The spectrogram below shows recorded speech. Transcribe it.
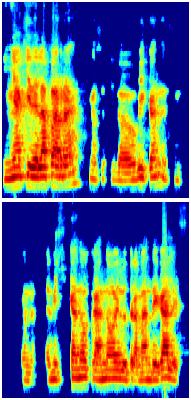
Iñaki de la Parra, no sé si lo ubican, es un- bueno, el mexicano ganó el Ultraman de Gales.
